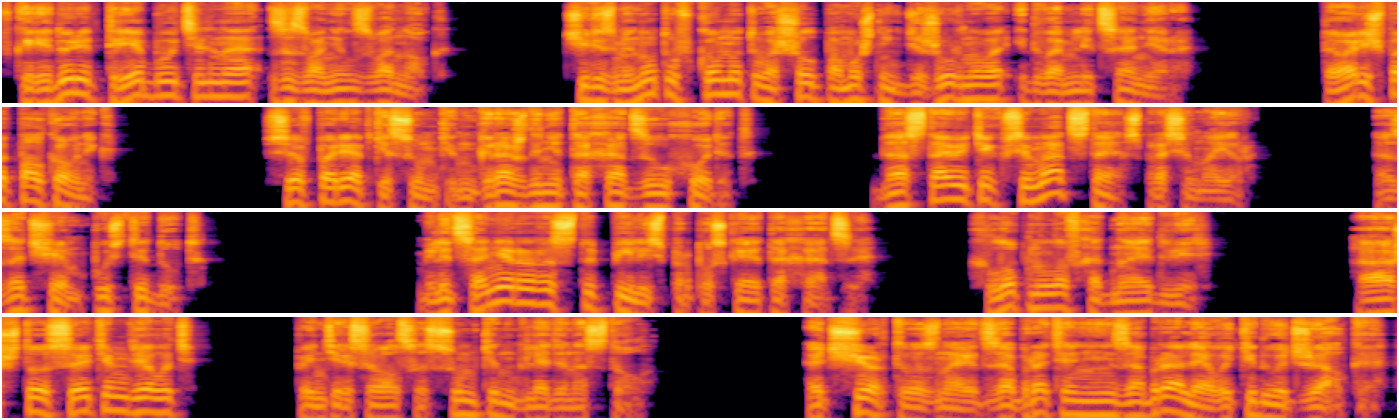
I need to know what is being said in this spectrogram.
В коридоре требовательно зазвонил звонок. Через минуту в комнату вошел помощник дежурного и два милиционера. «Товарищ подполковник!» «Все в порядке, Сумкин, граждане Тахадзе уходят». «Доставить их в семнадцатое?» — спросил майор. «А зачем? Пусть идут». Милиционеры расступились, пропуская Тахадзе. Хлопнула входная дверь. «А что с этим делать?» — поинтересовался Сумкин, глядя на стол. «А черт его знает, забрать они не забрали, а выкидывать жалко».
